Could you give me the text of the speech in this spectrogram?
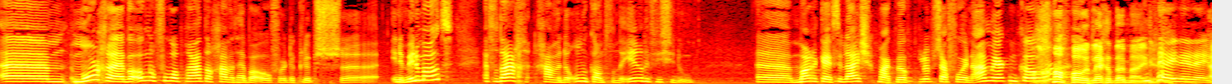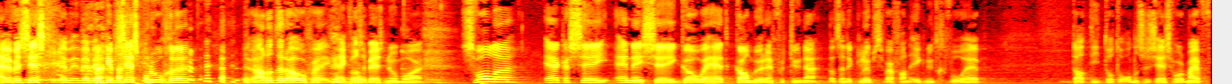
Ehm, morgen hebben we ook nog voetbalpraat. Dan gaan we het hebben over de clubs in de middenmoot. En vandaag gaan we de onderkant van de eredivisie doen. Eh, Mark heeft een lijstje gemaakt welke clubs daarvoor in aanmerking komen. Oh, het leg het bij mij neer. Nee, nee, nee. Ja, we hebben zes, we hebben, we hebben- ik heb zes ploegen. We hadden het erover. Ik, ik was het best noemen hoor. Zwolle, RKC, NEC, Go Ahead, Cambuur en Fortuna. Dat zijn de clubs waarvan ik nu het gevoel heb dat die tot de onderste zes wordt. Maar vorig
